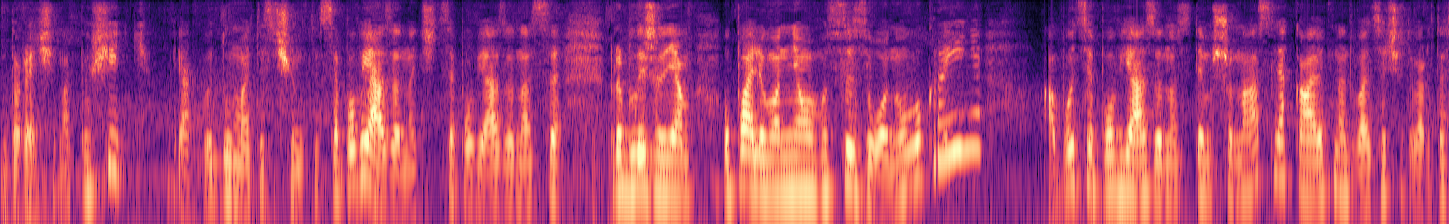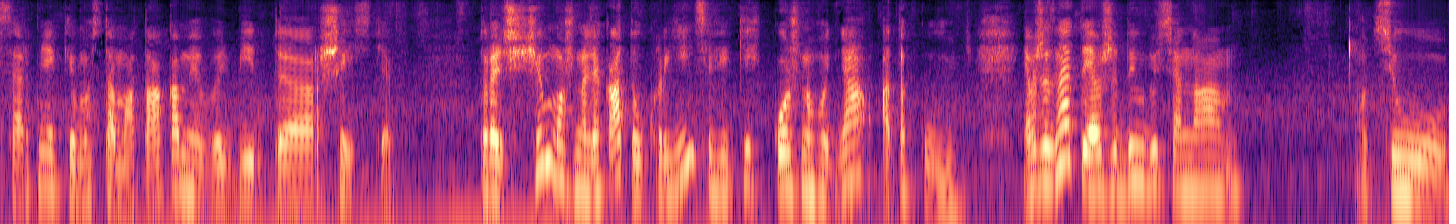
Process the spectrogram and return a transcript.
До речі, напишіть, як ви думаєте, з чим це все пов'язано? Чи це пов'язано з приближенням опалювального сезону в Україні? Або це пов'язано з тим, що нас лякають на 24 серпня якимось там атаками від е, рашистів. До речі, чим можна лякати українців, яких кожного дня атакують? Я вже знаєте, я вже дивлюся на оцю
